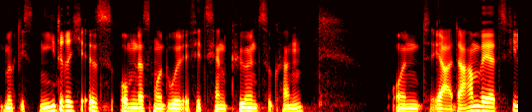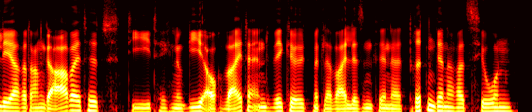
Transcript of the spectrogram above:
möglichst niedrig ist, um das Modul effizient kühlen zu können. Und ja, da haben wir jetzt viele Jahre dran gearbeitet, die Technologie auch weiterentwickelt. Mittlerweile sind wir in der dritten Generation,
